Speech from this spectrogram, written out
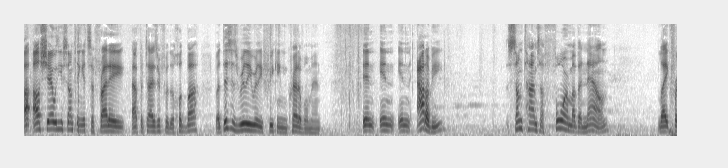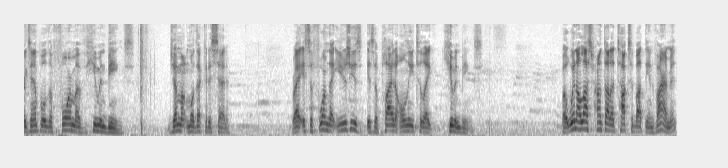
I'll share with you something. It's a Friday appetizer for the khutbah, but this is really, really freaking incredible, man. In in in Arabic, sometimes a form of a noun, like for example, the form of human beings, jama' mudhakkar salim. Right? It's a form that usually is, is applied only to like human beings. But when Allah subhanahu wa ta'ala talks about the environment,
